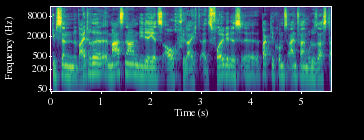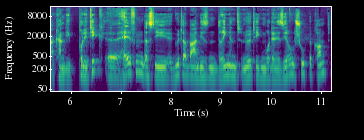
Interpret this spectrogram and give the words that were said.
Gibt es denn weitere Maßnahmen, die dir jetzt auch vielleicht als Folge des äh, Praktikums einfallen, wo du sagst, da kann die Politik äh, helfen, dass die Güterbahn diesen dringend nötigen Modernisierungsschub bekommt?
